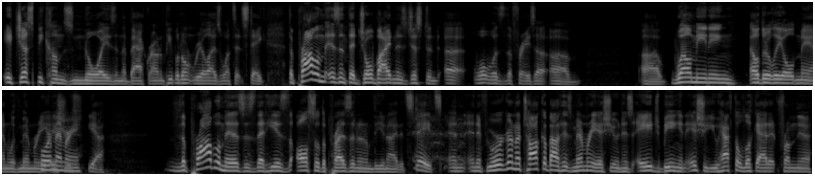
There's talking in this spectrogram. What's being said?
it just becomes noise in the background, and people don't realize what's at stake. The problem isn't that Joe Biden is just an uh, what was the phrase a uh, uh, well-meaning elderly old man with memory Poor issues. memory. Yeah. The problem is is that he is also the president of the United States. And and if we're going to talk about his memory issue and his age being an issue, you have to look at it from the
